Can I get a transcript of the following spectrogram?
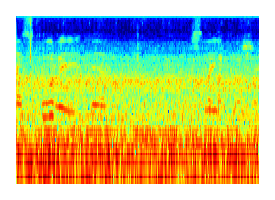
Для скорой, для своих машин.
